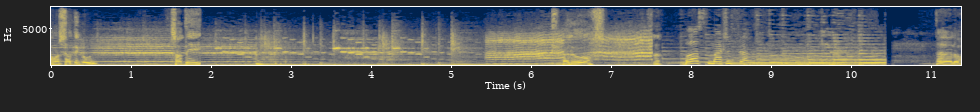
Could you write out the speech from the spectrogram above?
আমার সাথী কই? সাথী। Hello? Boss Masud Rana. Hello?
